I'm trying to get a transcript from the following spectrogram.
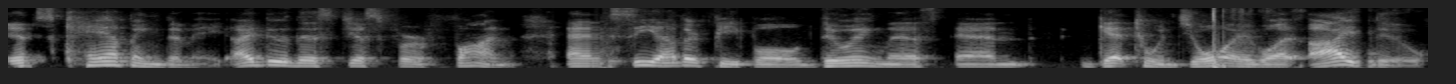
It's camping to me. I do this just for fun and see other people doing this and get to enjoy what I do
